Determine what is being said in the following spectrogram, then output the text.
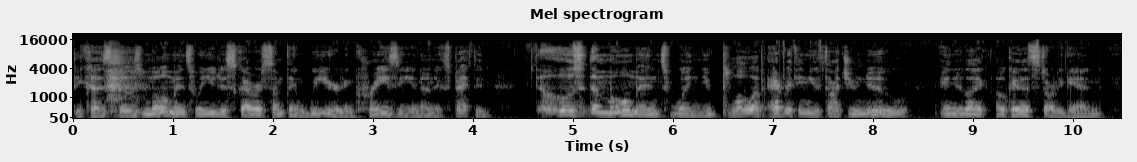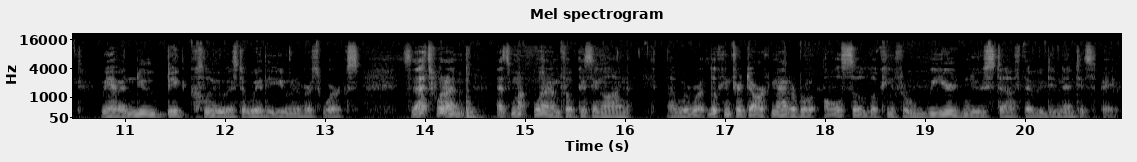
Because those moments when you discover something weird and crazy and unexpected, those are the moments when you blow up everything you thought you knew, and you're like, "Okay, let's start again." We have a new big clue as to where the universe works. So that's what I'm. That's my, what I'm focusing on uh, we're looking for dark matter, but we're also looking for weird new stuff that we didn't anticipate.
